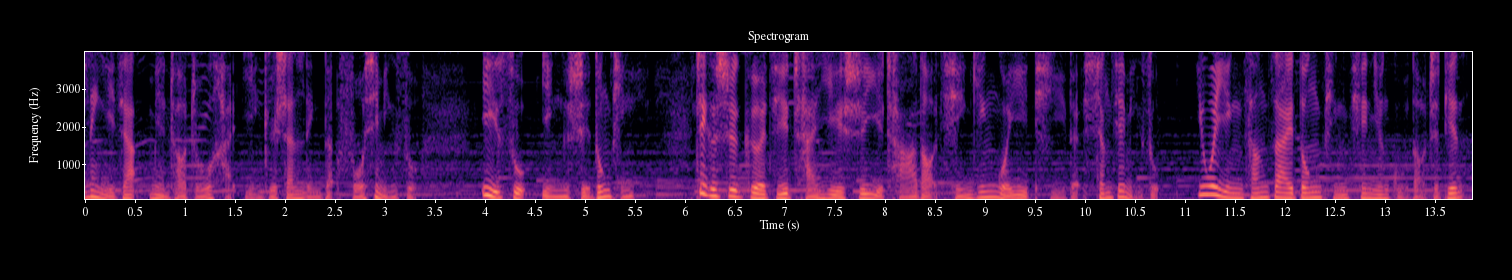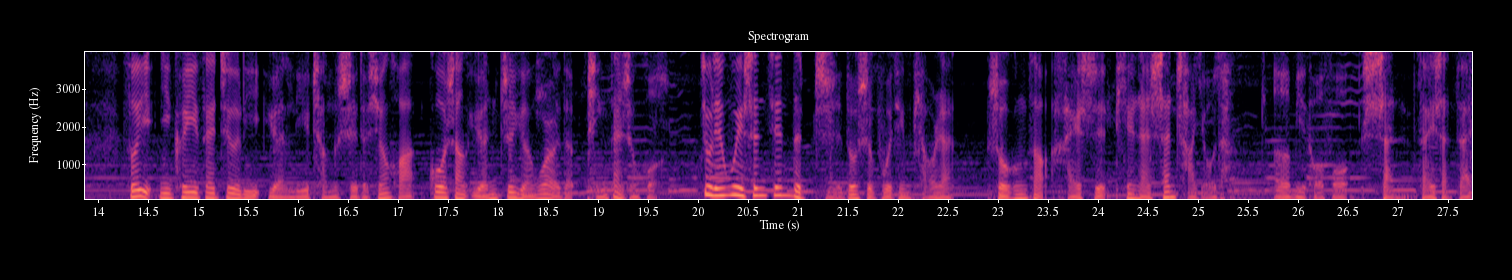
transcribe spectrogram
另一家面朝竹海、隐于山林的佛系民宿——艺宿隐士东平。这个是个集禅意、诗意、茶道、琴音为一体的乡间民宿。因为隐藏在东平千年古道之巅，所以你可以在这里远离城市的喧哗，过上原汁原味的平淡生活。就连卫生间的纸都是不经漂染，手工皂还是天然山茶油的。阿弥陀佛，善哉善哉！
